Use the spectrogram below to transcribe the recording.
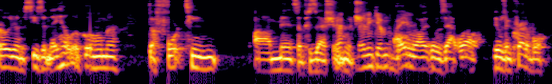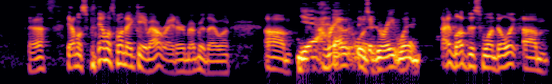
earlier in the season, they held Oklahoma to 14 uh, minutes of possession, yeah, which didn't give them the I didn't realize it was that well. It was incredible. Yeah, they almost they almost won that game outright. I remember that one. Um, yeah, that, it was a great win I love this one. The only, um,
